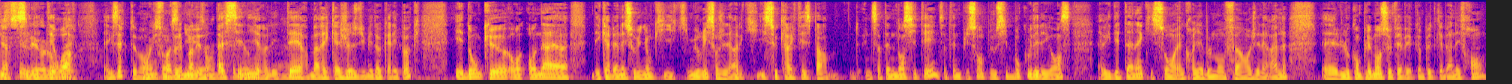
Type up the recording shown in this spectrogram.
Merci, c'est des terroirs Exactement, Bon, une sont fois, venus les Anglais, c'est les assainir les terres marécageuses du Médoc à l'époque. Et donc, euh, on, on a des Cabernet Sauvignon qui, qui mûrissent en général, qui se caractérisent par une certaine densité, une certaine puissance, mais aussi beaucoup d'élégance, avec des tanins qui sont incroyablement fins en général. Euh, le complément se fait avec un peu de Cabernet Franc.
